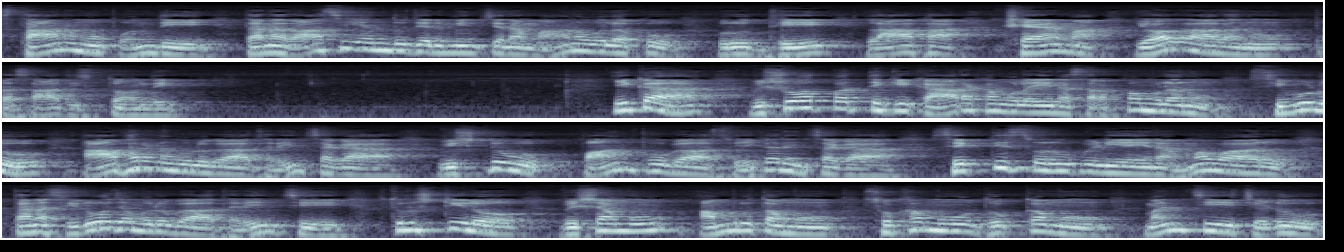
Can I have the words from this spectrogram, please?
స్థానము పొంది తన రాశియందు జన్మించిన మానవులకు వృద్ధి లాభ క్షేమ యోగాలను ప్రసాదిస్తోంది. ఇక విశ్వోత్పత్తికి కారకములైన సర్పములను శివుడు ఆభరణములుగా ధరించగా విష్ణువు పాన్పుగా స్వీకరించగా శక్తి స్వరూపిణి అయిన అమ్మవారు తన శిరోజములుగా ధరించి సృష్టిలో విషము అమృతము సుఖము దుఃఖము మంచి చెడు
